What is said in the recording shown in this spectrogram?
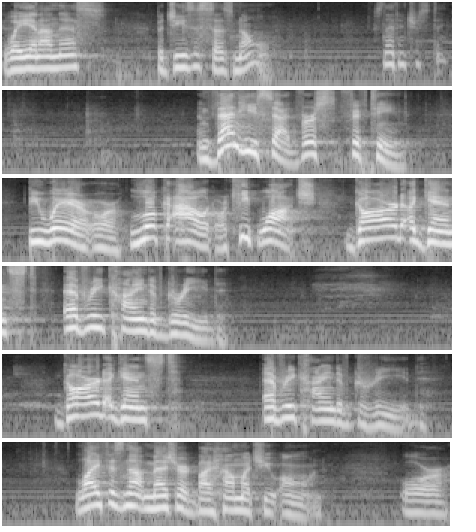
weigh in on this. But Jesus says no. Isn't that interesting? And then he said, verse 15, beware or look out or keep watch, guard against every kind of greed. Guard against every kind of greed. Life is not measured by how much you own. Or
